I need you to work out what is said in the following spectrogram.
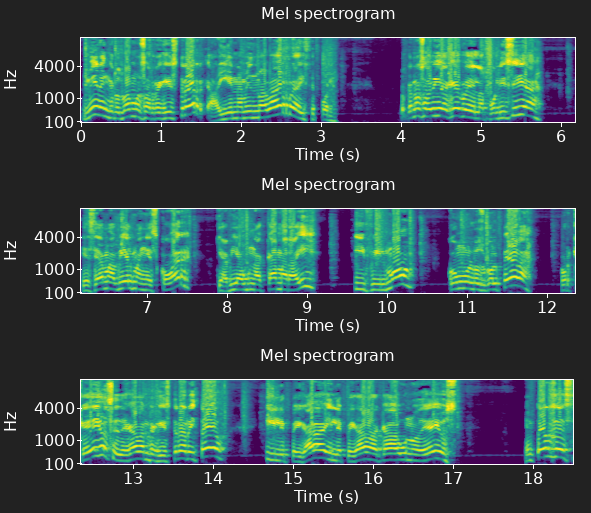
Miren que nos vamos a registrar ahí en la misma barra y se pone. Lo que no sabía el jefe de la policía, que se llama Bielman Escobar, que había una cámara ahí y filmó cómo los golpeaba, porque ellos se dejaban registrar y todo, y le pegaba y le pegaba a cada uno de ellos. Entonces,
